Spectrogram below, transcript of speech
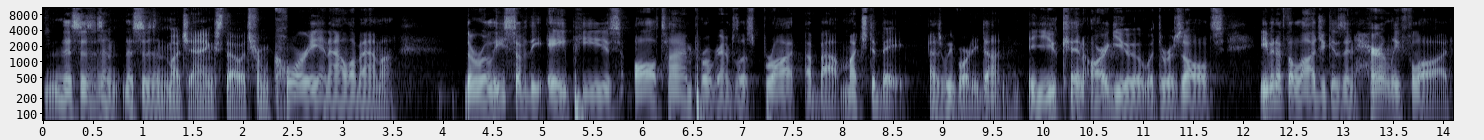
this isn't this isn't much angst though. It's from Corey in Alabama. The release of the AP's all-time programs list brought about much debate, as we've already done. You can argue with the results, even if the logic is inherently flawed.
